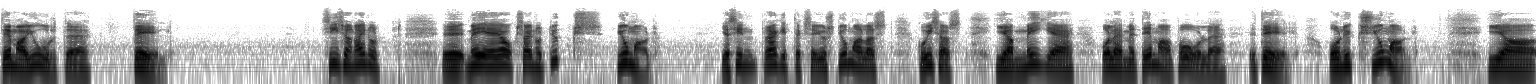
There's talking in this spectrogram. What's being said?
tema juurde teel. siis on ainult eh, meie jaoks ainult üks Jumal ja siin räägitakse just Jumalast kui isast ja meie oleme tema poole teel. on üks Jumal ja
